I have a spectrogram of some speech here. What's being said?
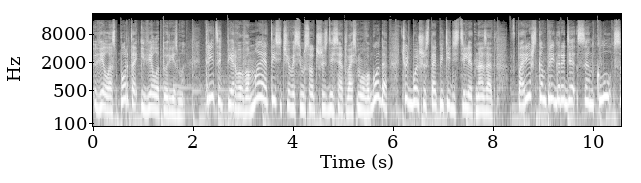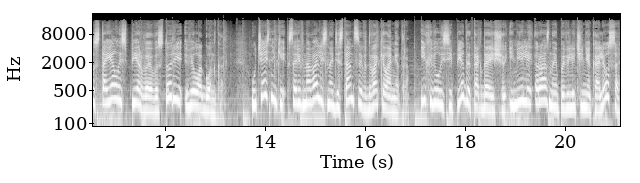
велоспорта и велотуризма. 31 мая 1868 года, чуть больше 150 лет назад, в парижском пригороде Сен-Клу состоялась первая в истории велогонка – Участники соревновались на дистанции в 2 километра. Их велосипеды тогда еще имели разные по величине колеса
